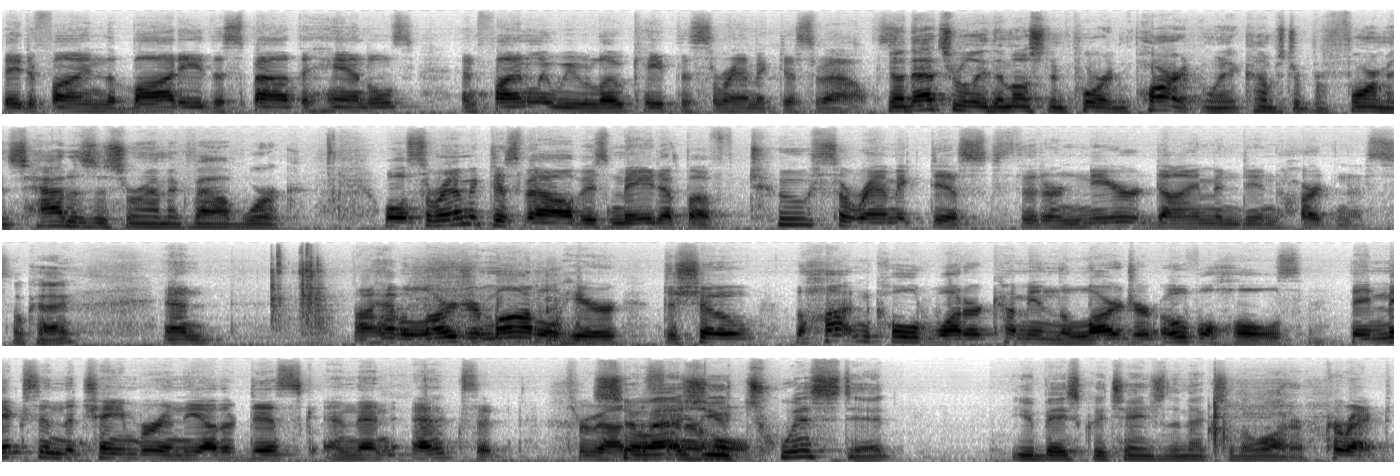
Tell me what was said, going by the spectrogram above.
They define the body, the spout, the handles, and finally we locate the ceramic disc valves. Now that's really the most important part when it comes to performance. How does a ceramic valve work? Well, ceramic disc valve is made up of two ceramic discs that are near diamond in hardness. Okay. And I have a larger model here to show the hot and cold water come in the larger oval holes. They mix in the chamber in the other disc and then exit throughout So the center as you hole. twist it, you basically change the mix of the water. Correct.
